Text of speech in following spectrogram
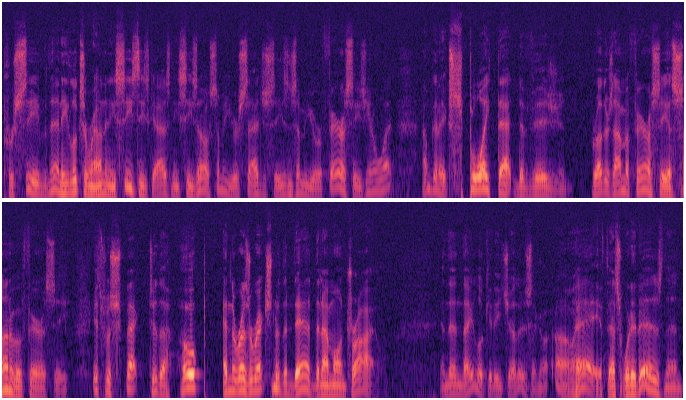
perceived then, he looks around and he sees these guys and he sees, oh, some of you are Sadducees and some of you are Pharisees. You know what? I'm going to exploit that division. Brothers, I'm a Pharisee, a son of a Pharisee. It's respect to the hope and the resurrection of the dead that I'm on trial. And then they look at each other and say, oh, hey, if that's what it is, then.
